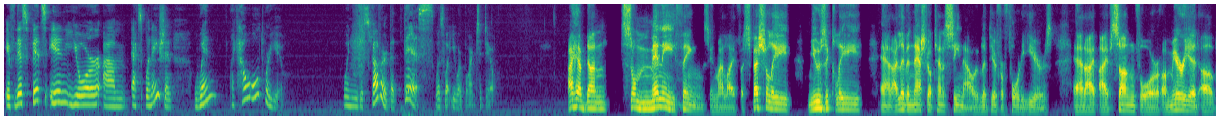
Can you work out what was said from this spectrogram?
if this fits in your um, explanation. When, like, how old were you when you discovered that this was what you were born to do? I have done so many things in my life, especially musically. And I live in Nashville, Tennessee now. We've lived here for 40 years. And I, I've sung for a myriad of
